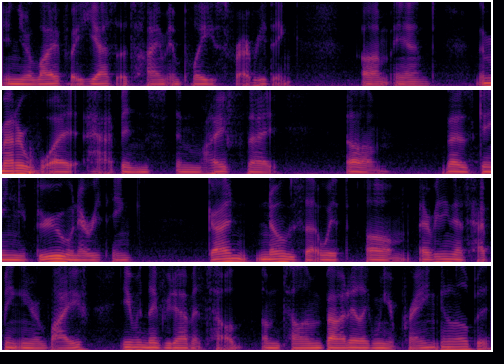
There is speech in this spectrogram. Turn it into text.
in your life but he has a time and place for everything. Um, and no matter what happens in life that um, that is getting you through and everything God knows that with um, everything that's happening in your life even if you haven't tell um tell him about it like when you're praying in a little bit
